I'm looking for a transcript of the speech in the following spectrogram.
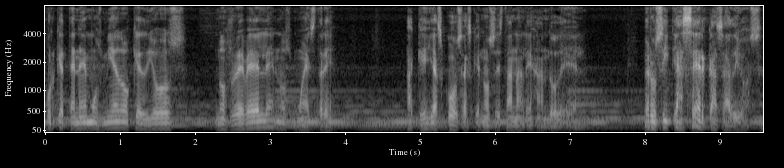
Porque tenemos miedo que Dios nos revele, nos muestre aquellas cosas que nos están alejando de Él. Pero si te acercas a Dios,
